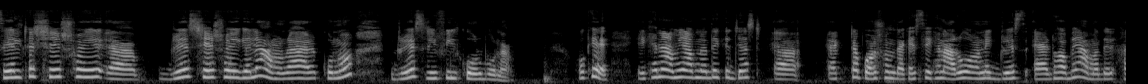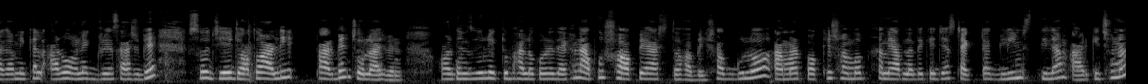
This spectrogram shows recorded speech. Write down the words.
সেলটা শেষ হয়ে ড্রেস শেষ হয়ে গেলে আমরা আর কোনো ড্রেস রিফিল করব না। ওকে এখানে আমি আপনাদেরকে জাস্ট একটা পর্সন দেখাইছি। এখানে আরও অনেক ড্রেস অ্যাড হবে। আমাদের আগামীকাল আরও অনেক ড্রেস আসবে। সো যে যত আর্লি পারবেন চলে আসবেন। অর্গানসগুলো একটু ভালো করে দেখেন। আপু শপে আসতে হবে। সবগুলো আমার পক্ষে সম্ভব। আমি আপনাদেরকে জাস্ট একটা গ্লিমস দিলাম, আর কিছু না।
